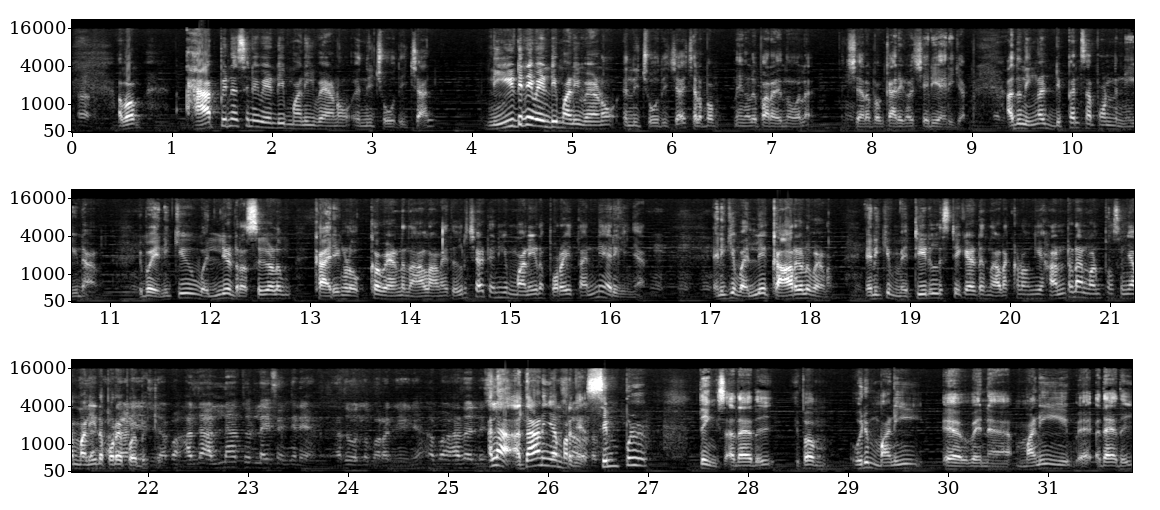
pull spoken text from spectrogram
അപ്പം ഹാപ്പിനെസ്സിന് വേണ്ടി മണി വേണോ എന്ന് ചോദിച്ചാൽ നീഡിന് വേണ്ടി മണി വേണോ എന്ന് ചോദിച്ചാൽ ചിലപ്പം നിങ്ങൾ പറയുന്ന പോലെ ചിലപ്പോൾ കാര്യങ്ങൾ ശരിയായിരിക്കാം. അത് നിങ്ങൾ ഡിപ്പെൻസ് അപ്പോൺ ദ നീഡാണ് ഇപ്പോൾ എനിക്ക് വലിയ ഡ്രസ്സുകളും കാര്യങ്ങളും ഒക്കെ വേണ്ടുന്ന ആളാണെങ്കിൽ തീർച്ചയായിട്ടും എനിക്ക് മണിയുടെ പുറകെ തന്നെയായിരിക്കും ഞാൻ. എനിക്ക് വലിയ കാറുകൾ വേണം. എനിക്ക് മെറ്റീരിയലിസ്റ്റിക് ആയിട്ട് നടക്കണമെങ്കിൽ ഹൺഡ്രഡ് ആൻഡ് വൺ പെർസെന്റ് ഞാൻ മണിയുടെ പുറകെ പോയി പറ്റും. അല്ല അതാണ് ഞാൻ പറഞ്ഞത്. സിമ്പിൾ തിങ്സ് അതായത് ഇപ്പം ഒരു മണി പിന്നെ മണി അതായത്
